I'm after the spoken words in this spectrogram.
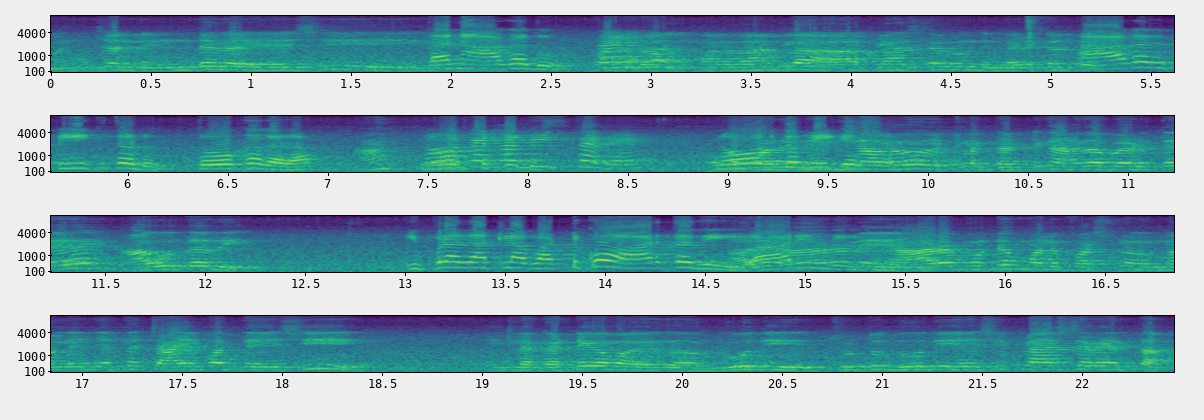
మంచిగా నిండుగా వేసి కానీ ఆగదు. మన దాంట్లో ఆ ప్లాస్టర్ ఉంది మెడికల్ టేప్. ఆగదు పీకుతాడు తోక కదా. నోట్తో పీకేస్తాడు. ఇట్లా గట్టిగా అనగబెడితే ఆగుతుంది. ఇప్పుడు అది అట్లా పట్టుకో ఆరుతుంది ఆరింది. ఆరకుంటే మళ్ళీ ఫస్ట్ మళ్ళీ ఏం చేస్తే? చాయ్ పత్తి వేసి ఇట్లా గట్టిగా దూది చుట్టూ దూది వేసి ప్లాస్టర్ వేస్తా.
